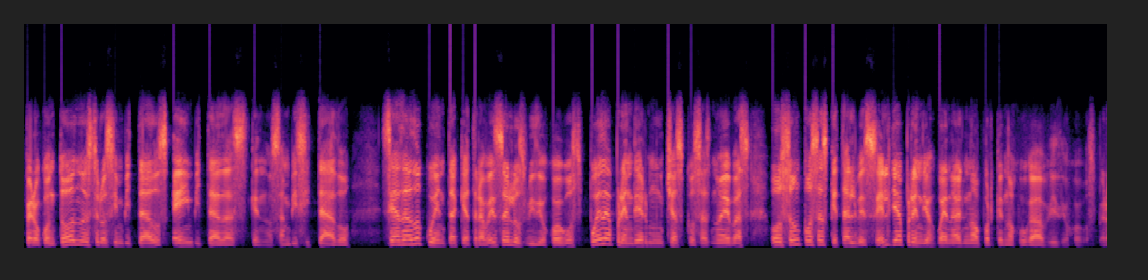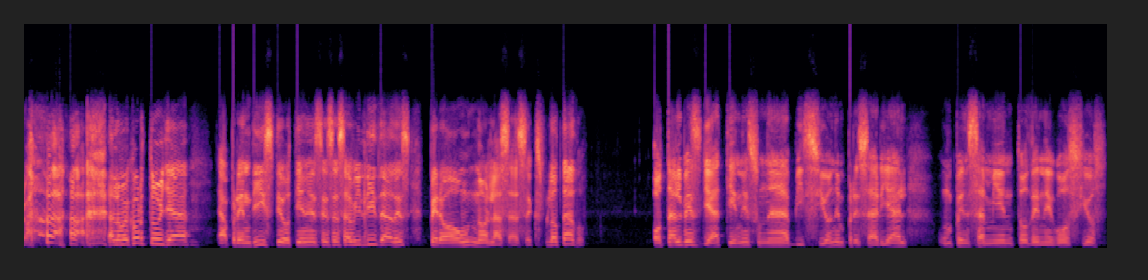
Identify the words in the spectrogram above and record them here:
Pero con todos nuestros invitados e invitadas que nos han visitado, se ha dado cuenta que a través de los videojuegos puede aprender muchas cosas nuevas o son cosas que tal vez él ya aprendió. Bueno, él no porque no jugaba videojuegos, pero a lo mejor tú ya aprendiste o tienes esas habilidades, pero aún no las has explotado. O tal vez ya tienes una visión empresarial, un pensamiento de negocios,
